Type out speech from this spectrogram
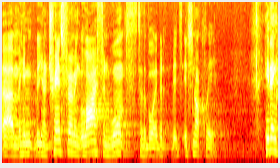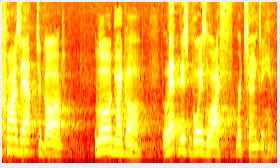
um, him you know, transferring life and warmth to the boy, but it's, it's not clear. He then cries out to God, Lord my God, let this boy's life return to him.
